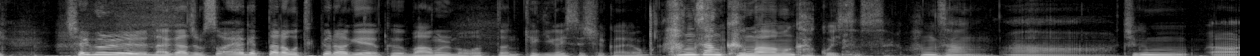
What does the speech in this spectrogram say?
책을 내가 좀 써야겠다라고 특별하게 그 마음을 먹었던 계기가 있으실까요? 항상 그 마음은 갖고 있었어요. 항상 아, 지금 아,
